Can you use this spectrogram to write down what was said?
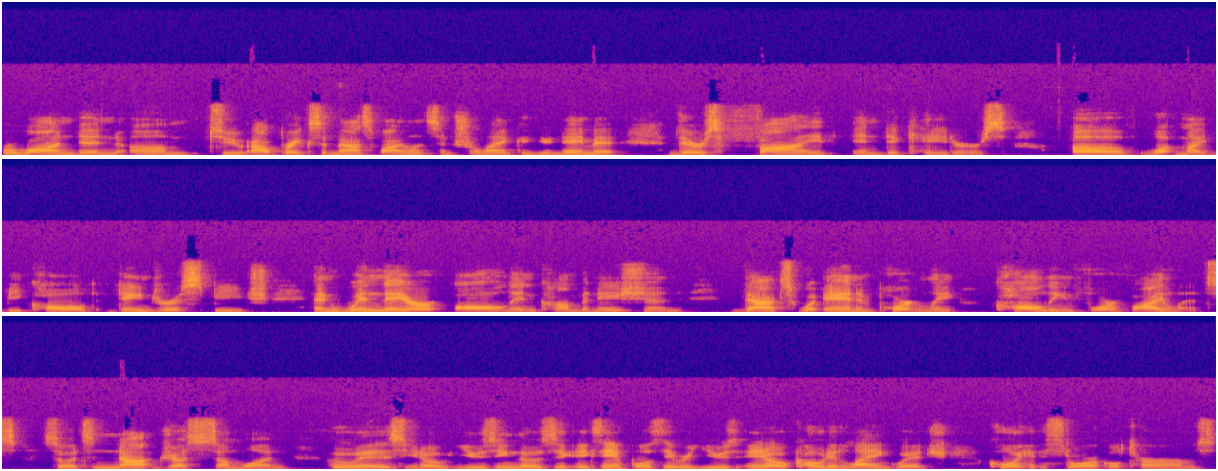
Rwandan um, to outbreaks of mass violence in Sri Lanka, you name it, there's five indicators of what might be called dangerous speech. And when they are all in combination, that's what, and importantly, calling for violence. So it's not just someone who is, you know, using those examples they were using, you know, coded language, coy historical terms,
